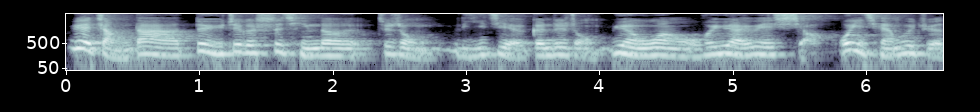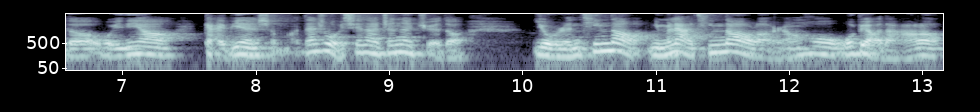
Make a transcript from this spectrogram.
越长大，对于这个事情的这种理解跟这种愿望，我会越来越小。我以前会觉得我一定要改变什么，但是我现在真的觉得。有人听到，你们俩听到了，然后我表达了，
